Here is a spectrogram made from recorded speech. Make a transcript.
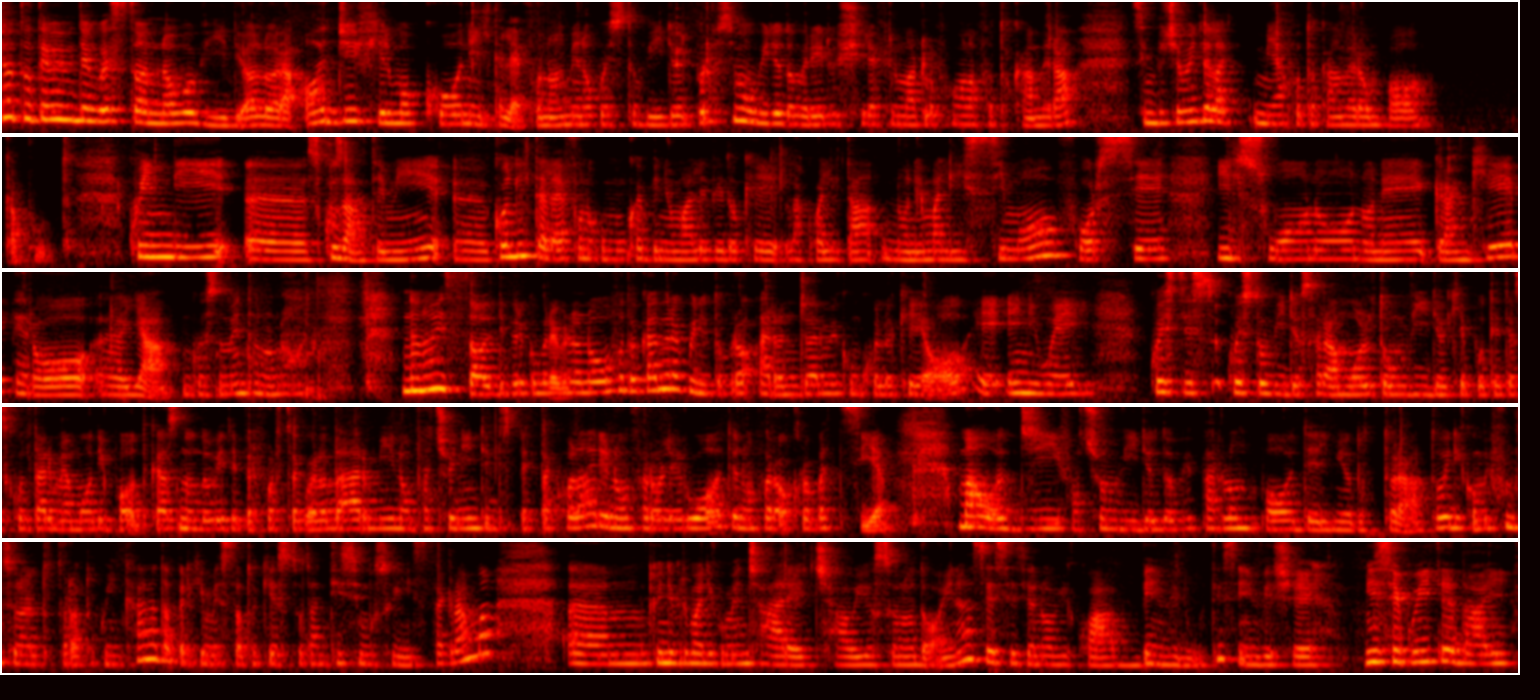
Ciao a tutti e benvenuti in questo nuovo video. Allora, oggi filmo con il telefono, almeno questo video. Il prossimo video dovrei riuscire a filmarlo con la fotocamera. Semplicemente la mia fotocamera è un po' caput. Quindi eh, scusatemi, eh, con il telefono comunque bene o male vedo che la qualità non è malissimo, forse il suono non è granché, però eh, yeah, in questo momento non ho, non ho i soldi per comprarmi una nuova fotocamera, quindi dovrò arrangiarmi con quello che ho e anyway questi, questo video sarà molto un video che potete ascoltarmi a mo' di podcast, non dovete per forza guardarmi, non faccio niente di spettacolare, non farò le ruote, non farò acrobazie, ma oggi faccio un video dove parlo un po' del mio dottorato e di come funziona il dottorato qui in Canada perché mi è stato chiesto tantissimo su Instagram. Um, quindi prima di cominciare, ciao, io sono Doina, se siete nuovi qua benvenuti, se invece mi seguite dai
